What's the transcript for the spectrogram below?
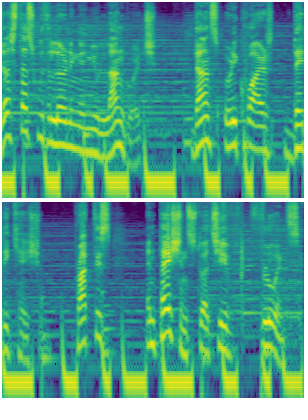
Just as with learning a new language, dance requires dedication, practice, and patience to achieve fluency.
